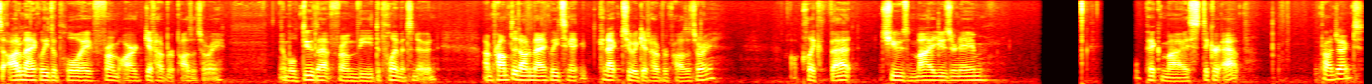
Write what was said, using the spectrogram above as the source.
to automatically deploy from our GitHub repository. And we'll do that from the deployments node. I'm prompted automatically to connect to a GitHub repository. I'll click that, choose my username. We'll pick my sticker app project,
